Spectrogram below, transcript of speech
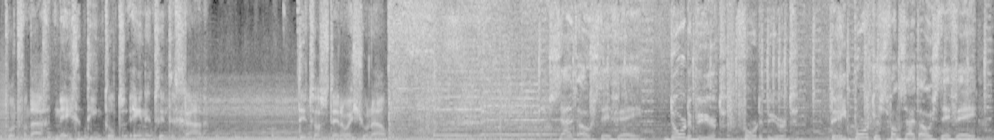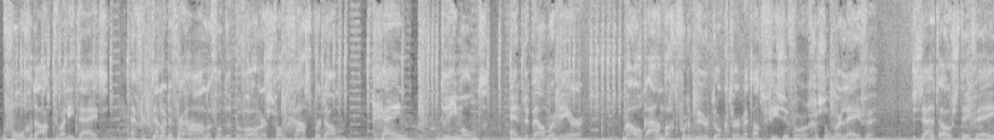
Het wordt vandaag 19 tot 21 graden. Dit was het NOS Journaal. Zuidoost TV. Door de buurt, voor de buurt. De reporters van Zuidoost TV volgen de actualiteit en vertellen de verhalen van de bewoners van Gaasperdam, Gein, Driemond en de Belmermeer. Maar ook aandacht voor de buurtdokter met adviezen voor een gezonder leven. Zuidoost TV.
